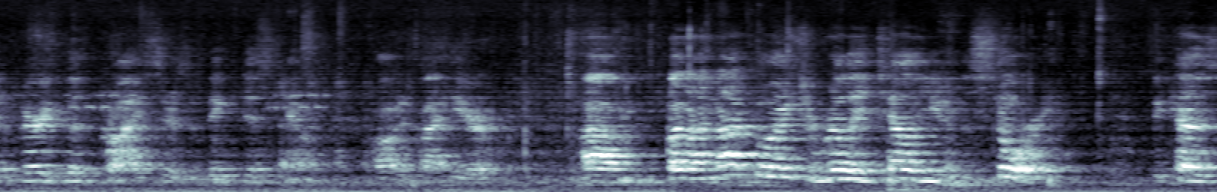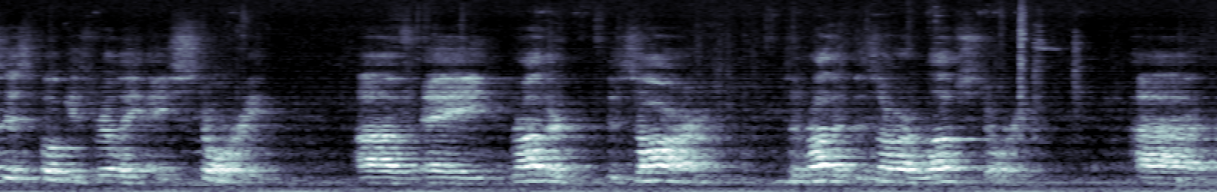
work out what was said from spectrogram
at a very good price. There's a big discount on it by here. Um, But I'm not going to really tell you the story, because this book is really a story of a rather bizarre, it's a rather bizarre love story, uh,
